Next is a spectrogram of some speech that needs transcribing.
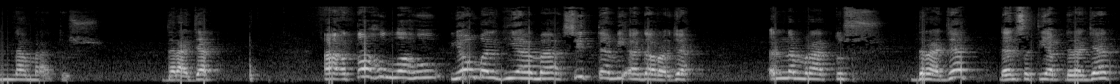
600 derajat. A'tahullahu yaumal qiyamah sittami'a darajah. 600 derajat dan setiap derajat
